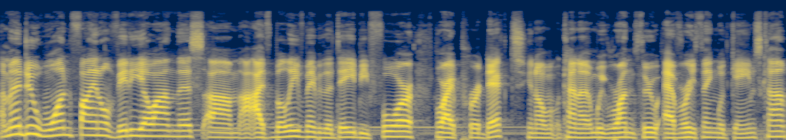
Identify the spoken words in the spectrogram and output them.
I'm going to do one final video on this. Um, I believe maybe the day before where I predict, you know, kind of we run through everything with Gamescom.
